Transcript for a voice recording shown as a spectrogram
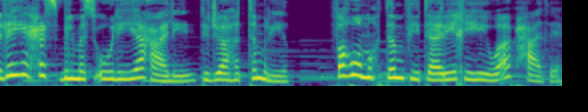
لديه حس بالمسؤولية عالي تجاه التمريض فهو مهتم في تاريخه وأبحاثه.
